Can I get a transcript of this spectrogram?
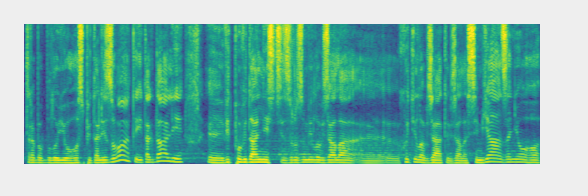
треба було його госпіталізувати і так далі. Е, Відповідальність, зрозуміло, взяла, е, хотіла взяти, взяла сім'я за нього.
